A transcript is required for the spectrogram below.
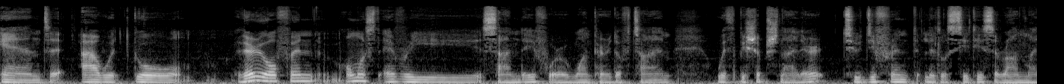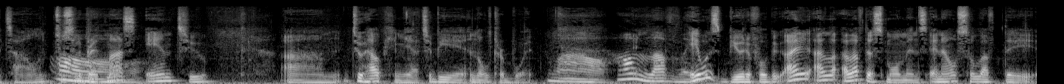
and I would go very often, almost every Sunday for one period of time, with Bishop Schneider to different little cities around my town to celebrate mass and to um, to help him, yeah, to be an altar boy. wow, how lovely. It was beautiful. I, I, I love those moments, and I also loved the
